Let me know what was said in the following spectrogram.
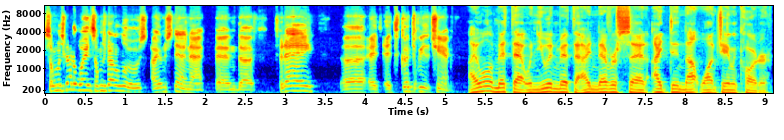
someone's got to win. Someone's got to lose. I understand that. And uh, today, uh, it, it's good to be the champion. I will admit that when you admit that I never said I did not want Jalen Carter,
